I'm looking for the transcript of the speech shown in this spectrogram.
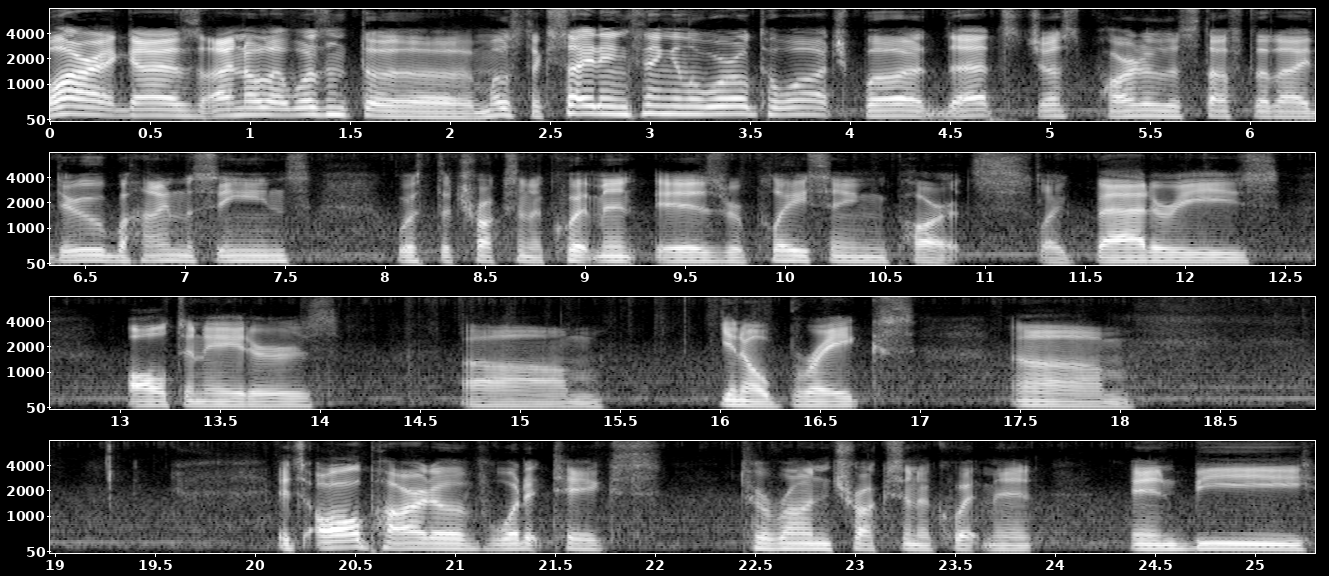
Well, all right, guys. I know that wasn't the most exciting thing in the world to watch, but that's just part of the stuff that I do behind the scenes with the trucks and equipment is replacing parts like batteries, alternators, um, you know, brakes. Um, it's all part of what it takes to run trucks and equipment and be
